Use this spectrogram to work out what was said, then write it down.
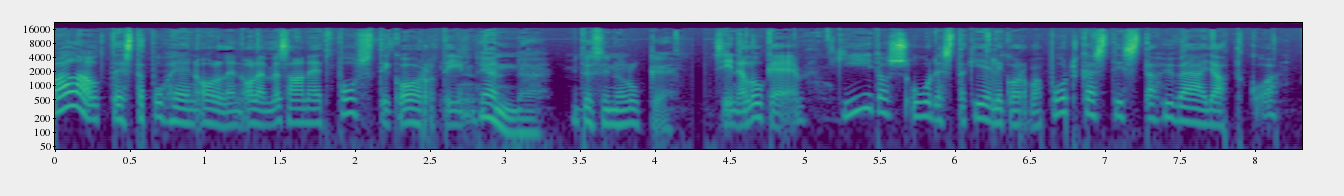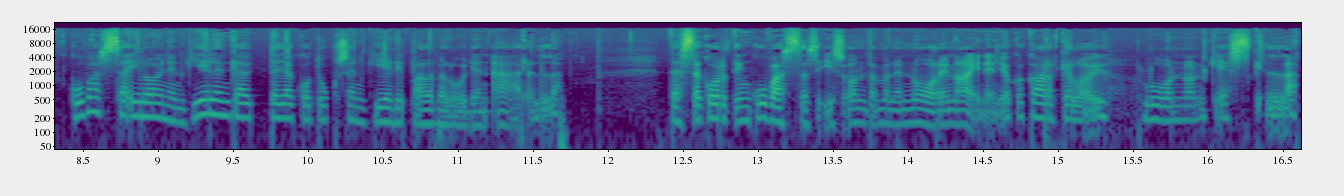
Palautteesta puheen ollen olemme saaneet postikortin. Jännää. Mitä siinä lukee? Siinä lukee, kiitos uudesta Kielikorva-podcastista, hyvää jatkoa. Kuvassa iloinen kielenkäyttäjä kotuksen kielipalveluiden äärellä. Tässä kortin kuvassa siis on tämmöinen nuori nainen, joka karkeloi luonnon keskellä.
